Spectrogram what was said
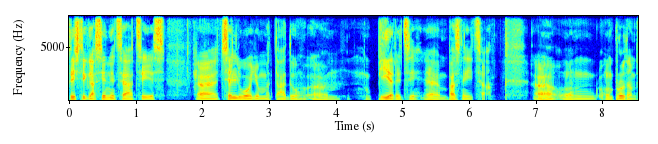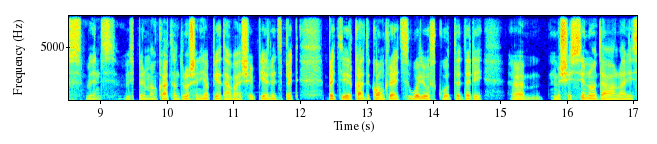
kristīgās iniciācijas uh, ceļojuma tādu um, pieredzi um, baznīcā. Uh, un, un, protams, viens vispirmām kārtām droši vien jāpiedāvā šī pieredze, bet, bet ir kādi konkrēti soļi, uz ko tad arī šis sinodālais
